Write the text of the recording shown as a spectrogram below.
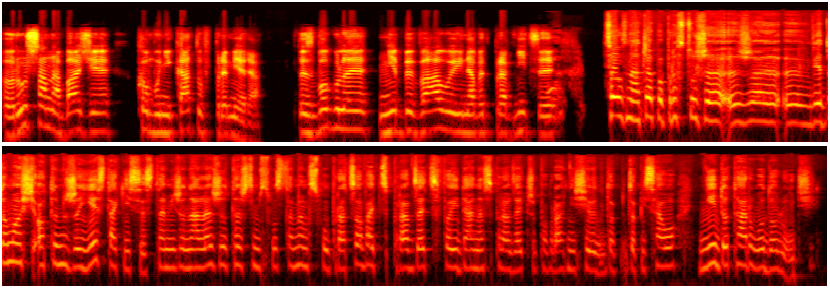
rusza na bazie komunikatów premiera. To jest w ogóle niebywały i nawet prawnicy co oznacza po prostu, że, że y, wiadomość o tym, że jest taki system i że należy też z tym systemem współpracować, sprawdzać swoje dane, sprawdzać, czy poprawnie się dopisało, nie dotarło do ludzi.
